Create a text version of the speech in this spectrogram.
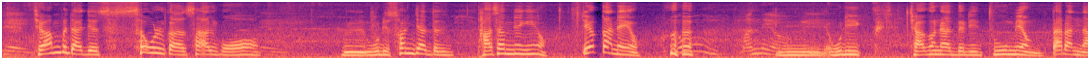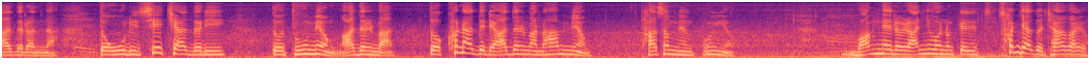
네. 전부 다저 서울 가 살고, 네. 음, 우리 손자들 다섯 명이요. 쬐까네요. 오, 맞네요. 음, 네. 우리 그 작은 아들이 두 명, 딸 하나, 아들 하나. 네. 또 우리 셋째 아들이 또 두 명, 아들만. 또 큰 아들이 아들만 한 명. 다섯 명 뿐이요. 막내를 안 입어놓게 손자도 작아요.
